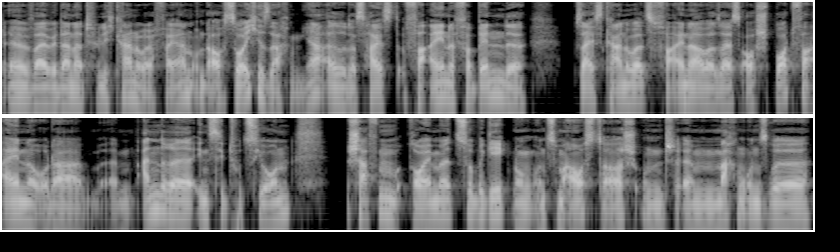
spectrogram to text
äh, weil wir da natürlich Karneval feiern und auch solche Sachen. Ja, also das heißt Vereine, Verbände, sei es Karnevalsvereine, aber sei es auch Sportvereine oder ähm, andere Institutionen, schaffen Räume zur Begegnung und zum Austausch und ähm, machen unsere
